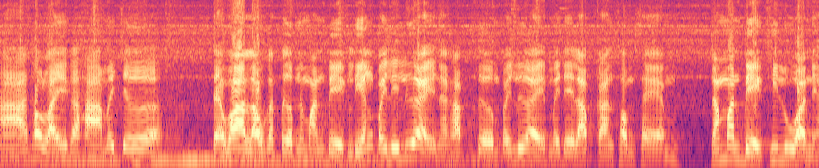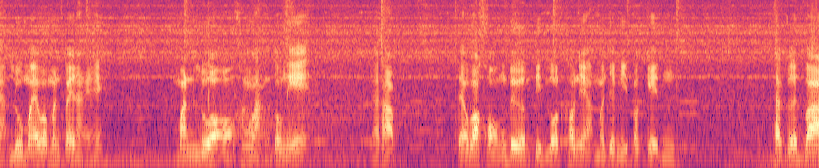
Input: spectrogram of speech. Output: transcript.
หาเท่าไหร่ก็หาไม่เจอ แต่ว่าเราก็เติมน้ำมันเบรกเลี้ยงไปเรื่อยๆนะครับเติมไปเรื่อยไม่ได้รับการซ่อมแซม น้ำมันเบรกที่รั่วเนี่ยรู้ไหมว่ามันไปไหน มันรั่วออกข้างหลังตรงนี้นะครับ แต่ว่าของเดิมติดรถเขาเนี่ยมันจะมีประเก็นถ้าเกิดว่า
